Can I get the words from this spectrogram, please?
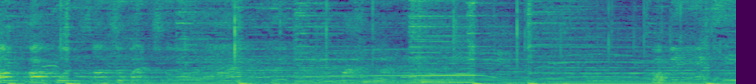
ต้องขอบคุณสอนสุพรรณโชว์นะเคยดีเข้ามาด้วยนะ ผมเป็นเอฟซี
